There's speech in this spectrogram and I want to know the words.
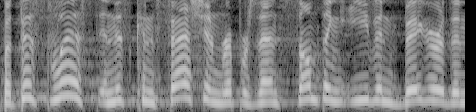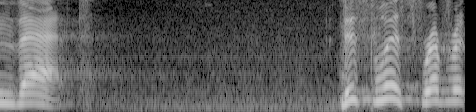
But this list and this confession represents something even bigger than that. This list re-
